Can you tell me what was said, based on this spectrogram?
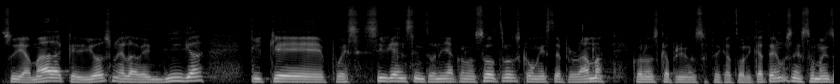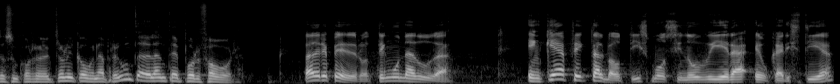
su llamada, que Dios me la bendiga y que pues siga en sintonía con nosotros con este programa Conozca Primero su Fe Católica. Tenemos en estos momentos un correo electrónico, una pregunta, adelante por favor. Padre Pedro, tengo una duda. ¿En qué afecta el bautismo si no hubiera Eucaristía?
